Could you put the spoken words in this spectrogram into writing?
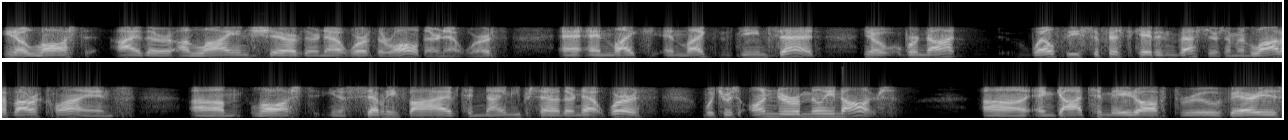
you know, lost either a lion's share of their net worth or all of their net worth. And, and like and like Dean said, you know, we're not wealthy, sophisticated investors. I mean, a lot of our clients um, lost, you know, 75 to 90 percent of their net worth, which was under a million dollars uh, and got to Madoff through various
